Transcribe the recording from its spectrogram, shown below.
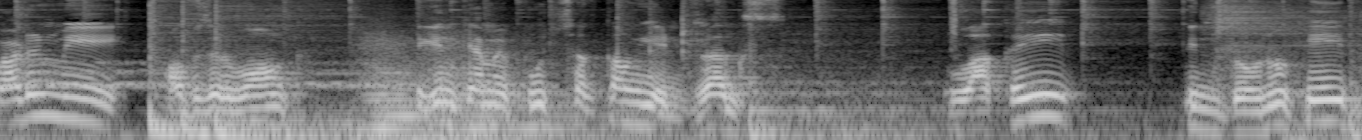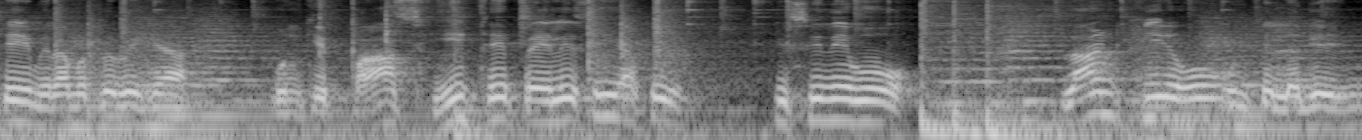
पार्डन मी ऑफिसर वॉन्ग लेकिन क्या मैं पूछ सकता हूँ ये ड्रग्स वाकई इन दोनों के ही थे? मेरा मतलब है क्या उनके पास ही थे पहले से या फिर किसी ने वो प्लांट किए हो उनके लगे हो।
